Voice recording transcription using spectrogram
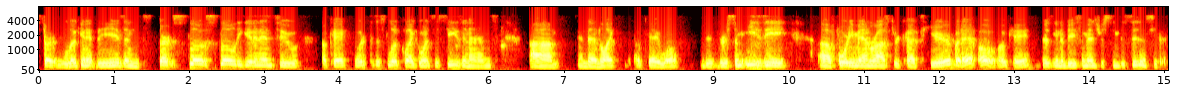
start looking at these and start slow slowly getting into okay, what does this look like once the season ends? Um, and then like, okay, well, there, there's some easy uh, 40 man roster cuts here, but eh, oh, okay, there's going to be some interesting decisions here.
